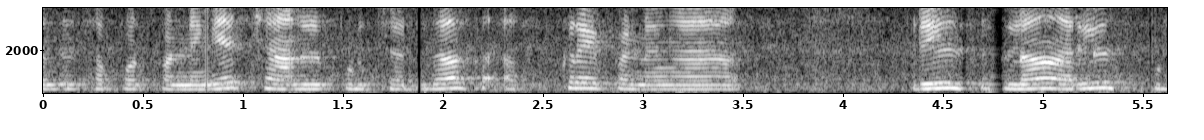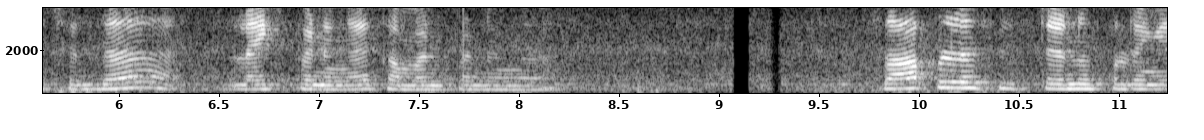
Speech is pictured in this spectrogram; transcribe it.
வந்து சப்போர்ட் பண்ணுங்க. சேனல் பிடிச்சிருந்தா சப்ஸ்கிரைப் பண்ணுங்கள் ரீல்ஸுக்கெலாம் ரீல்ஸ் பிடிச்சிருந்தா லைக் பண்ணுங்கள் கமெண்ட் பண்ணுங்கள் சாப்பிடல சிஸ்டர்னு சொல்கிறீங்க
